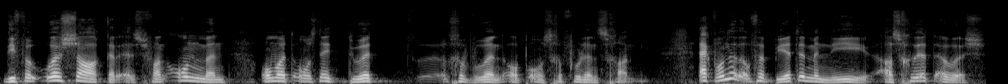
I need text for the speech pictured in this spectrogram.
die veroorsaker is van onmin omdat ons net dood eh, gewoon op ons gevoelens gaan nie. Ek wonder of 'n beter manier as grootouers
